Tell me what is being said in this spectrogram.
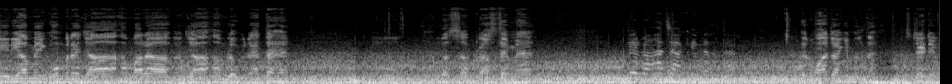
एरिया में घूम रहे हैं जहाँ हमारा जहाँ हम लोग रहते हैं। तो बस अब रास्ते में है। फिर वहाँ जाके मिलता है। फिर वहाँ जाके मिलता है। स्टेडियम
